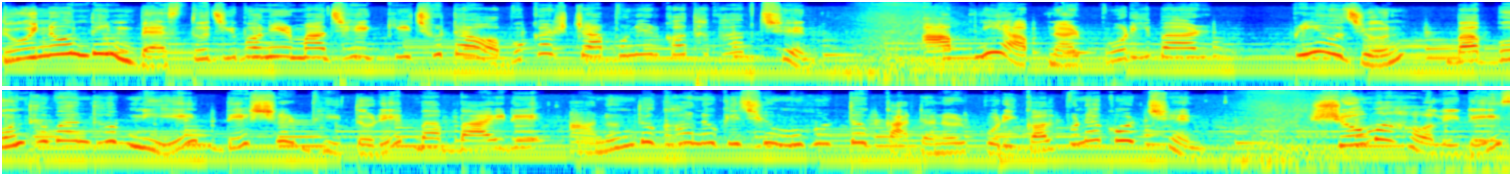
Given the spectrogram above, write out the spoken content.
দৈনন্দিন ব্যস্ত জীবনের মাঝে কিছুটা অবকাশ যাপনের কথা ভাবছেন? আপনি আপনার পরিবার, প্রিয়জন বা বন্ধুবান্ধব নিয়ে দেশের ভিতরে বা বাইরে আনন্দঘন কিছু মুহূর্ত কাটানোর পরিকল্পনা করছেন। সোমা হলিডেজ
